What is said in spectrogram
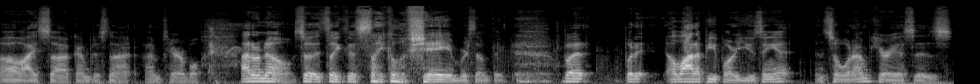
oh I suck. I'm just not I'm terrible. I don't know. So it's like this cycle of shame or something. But but it, a lot of people are using it, and so what I'm curious is.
